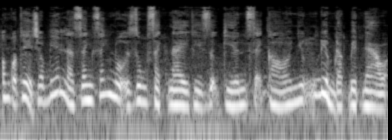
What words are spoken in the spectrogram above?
ông có thể cho biết là danh sách nội dung sạch này thì dự kiến sẽ có những điểm đặc biệt nào ạ?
